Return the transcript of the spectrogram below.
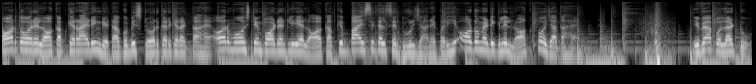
और तो और लॉक आपके राइडिंग डेटा को भी स्टोर करके रखता है और मोस्ट इम्पोर्टेंटली ये लॉक आपके बाइसिकल से दूर जाने पर ही ऑटोमेटिकली लॉक हो जाता है। इवेपोलर टू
